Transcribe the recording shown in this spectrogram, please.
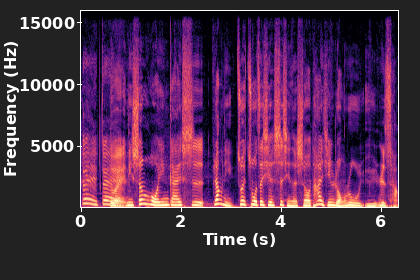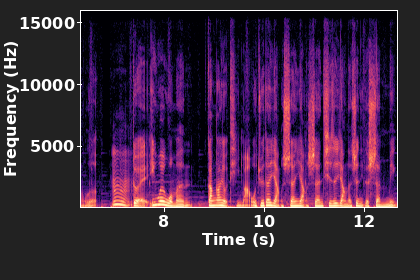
对对，对你生活应该是让你最做这些事情的时候，它已经融入于日常了。嗯，对，因为我们刚刚有提嘛，我觉得养生养生其实养的是你的生命。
